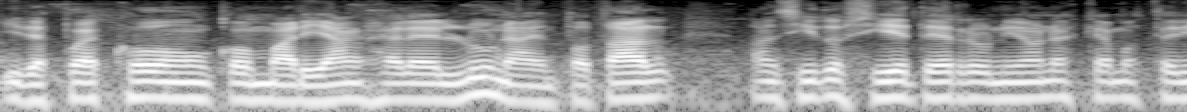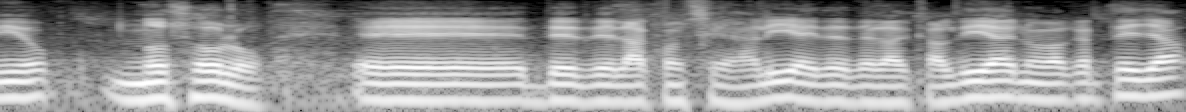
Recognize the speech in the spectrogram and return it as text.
y después con, con María Ángeles Luna. En total han sido siete reuniones que hemos tenido, no solo eh, desde la concejalía y desde la alcaldía de Nueva Cartella,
